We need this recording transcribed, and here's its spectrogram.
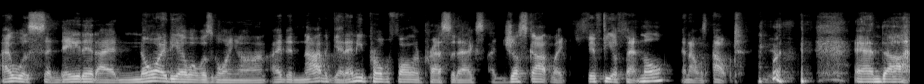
I was sedated. I had no idea what was going on. I did not get any propofol or Precedex. I just got like 50 of fentanyl and I was out. Yeah. and uh,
